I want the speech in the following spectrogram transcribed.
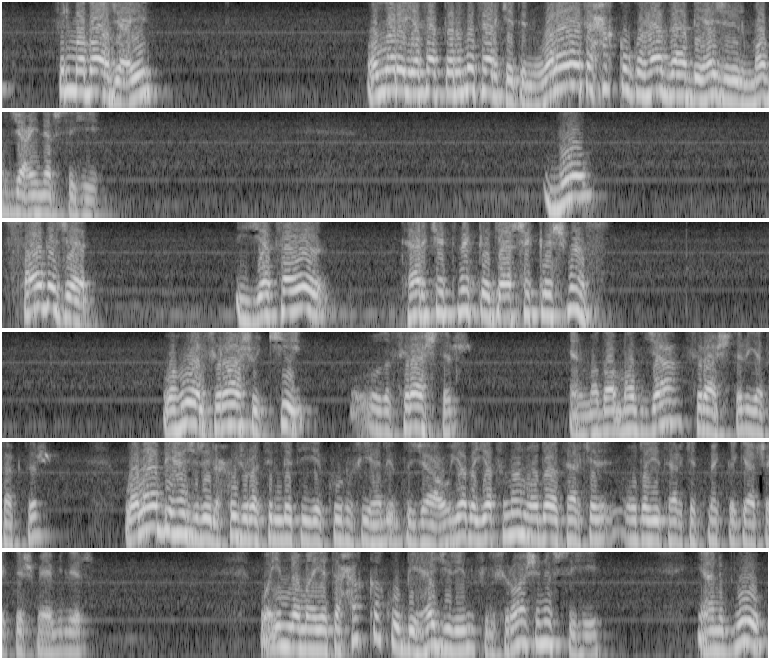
fil madaci'i onları yataklarında terk edin. Ve la yetehakkuku hâzâ bihecril mazca'i nefsihi bu sadece yatağı terk etmekle gerçekleşmez. Ve huvel firâşu ki o da firaştır. Yani madca firaştır, yataktır. Ve la bihecril hucretilleti yekunu fihel iddica'u ya da yatılan oda terk, e, odayı terk etmekle gerçekleşmeyebilir. İnnema yetehakkaku bihecrin fil firâşi nefsihi yani bu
